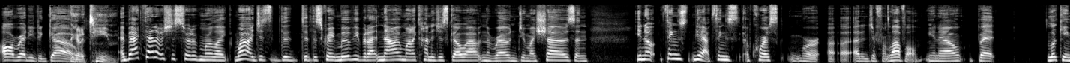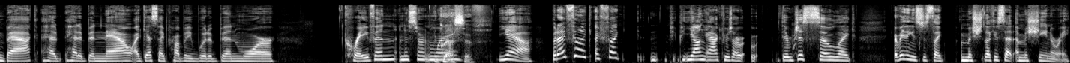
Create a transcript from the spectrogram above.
all ready to go. They got a team. And back then, it was just sort of more like, wow, I just did, did this great movie, but I, now I want to kind of just go out in the road and do my shows. And you know, things, yeah, things, of course, were uh, uh, at a different level, you know, but looking back, had, had it been now, I guess I probably would have been more craven in a certain way. Aggressive. Yeah. But I feel like, I feel like young actors are, they're just so like, everything is just like, a mach- like I said, a machinery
